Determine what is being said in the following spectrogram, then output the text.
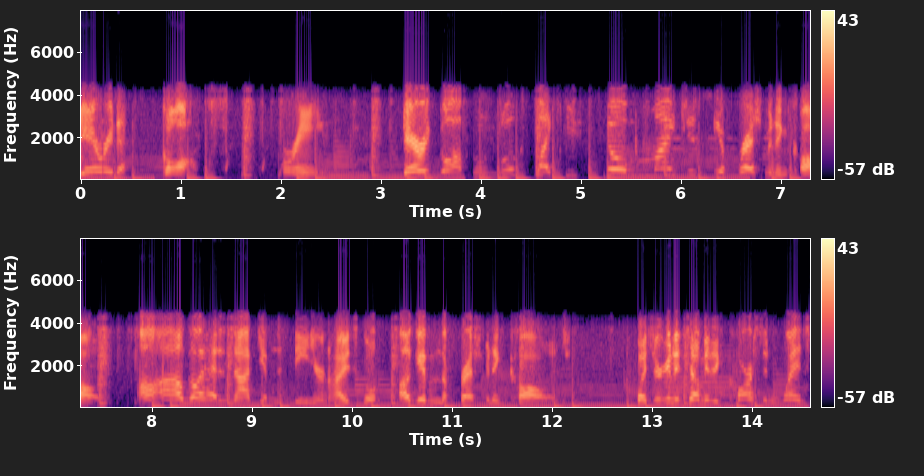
Jared Goff's frame. Jared Goff, who looks like he still might just be a freshman in college. I'll, I'll go ahead and not give him the senior in high school. I'll give him the freshman in college. But you're going to tell me that Carson Wentz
